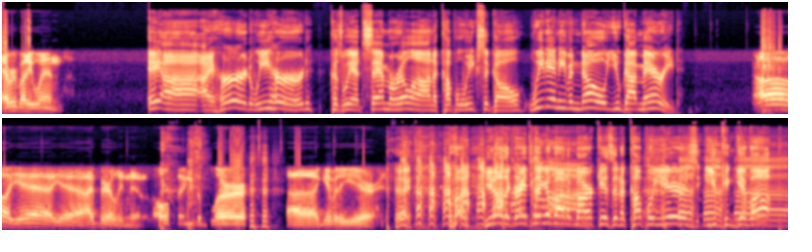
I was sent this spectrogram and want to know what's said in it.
everybody wins. Hey, uh, I heard, we heard, because we had Sam Morril on a couple weeks ago. We didn't even know you got married. Oh yeah, yeah. I barely knew. The whole thing's a blur. uh, I give it a year. you know, the great thing about it, Mark, is in a couple years, you can give up.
